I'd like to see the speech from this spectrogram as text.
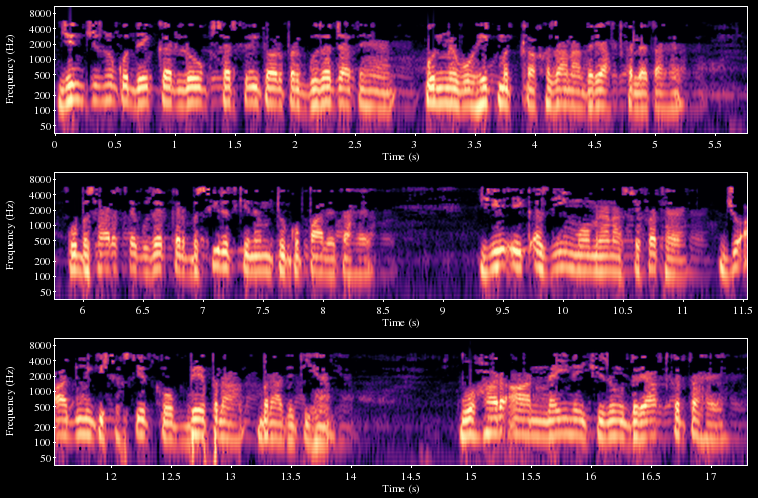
جن چیزوں کو دیکھ کر لوگ سرسری طور پر گزر جاتے ہیں، ان میں وہ حکمت کا خزانہ دریافت کر لیتا ہے۔ وہ بصارت سے گزر کر بصیرت کی نعمتوں کو پا لیتا ہے۔ یہ ایک عظیم مومنانہ صفت ہے جو آدمی کی شخصیت کو بے پناہ بنا دیتی ہے۔ وہ ہر آن نئی نئی چیزوں کو دریافت کرتا ہے۔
